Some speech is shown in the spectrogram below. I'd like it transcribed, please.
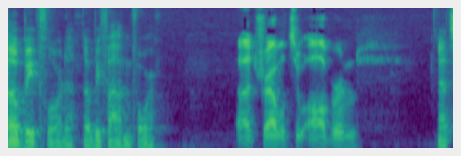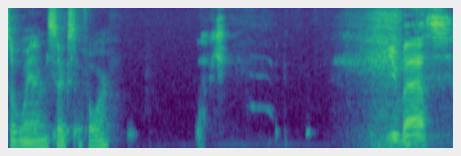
they'll beat Florida. They'll be five and four. Uh, travel to Auburn. That's a win. Six and four. UMass.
